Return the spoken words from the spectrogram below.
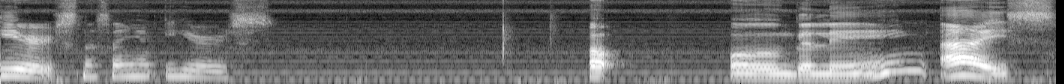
Ears. Nasaan yung ears? Oh. Oh, galing. Eyes.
